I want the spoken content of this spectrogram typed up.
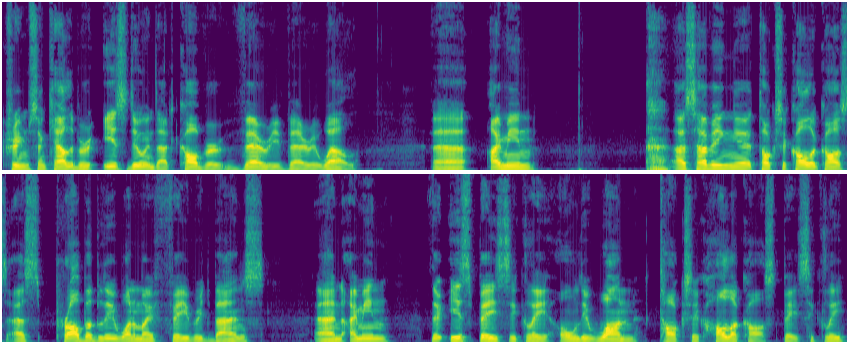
Crimson Caliber is doing that cover very, very well. Uh, I mean, as having uh, Toxic Holocaust as probably one of my favorite bands, and I mean, there is basically only one Toxic Holocaust, basically.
